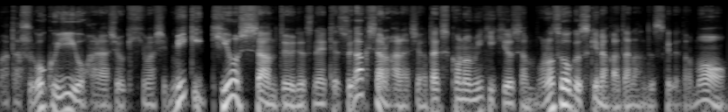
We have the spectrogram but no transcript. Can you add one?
またすごくいいお話を聞きまして、三木清さんというですね、哲学者の話、私、この三木清さん、ものすごく好きな方なんですけれども、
